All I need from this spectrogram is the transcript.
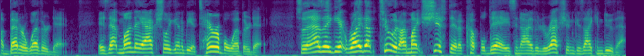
a better weather day? Is that Monday actually going to be a terrible weather day? So then as I get right up to it, I might shift it a couple days in either direction because I can do that.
